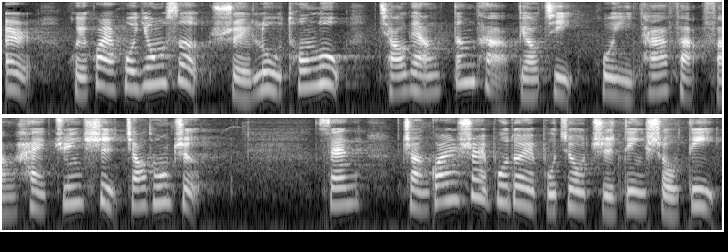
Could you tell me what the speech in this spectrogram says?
二、毁坏或拥塞水路通路、桥梁、灯塔、标记，或以他法妨害军事交通者；三、长官率部队不就指定守地，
